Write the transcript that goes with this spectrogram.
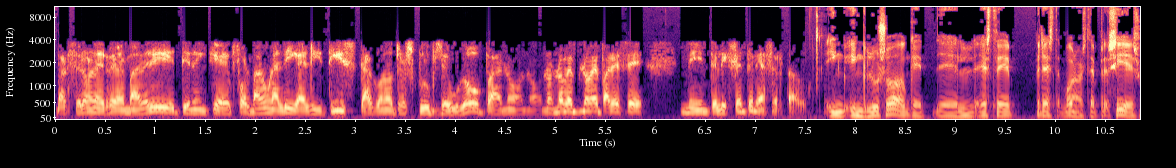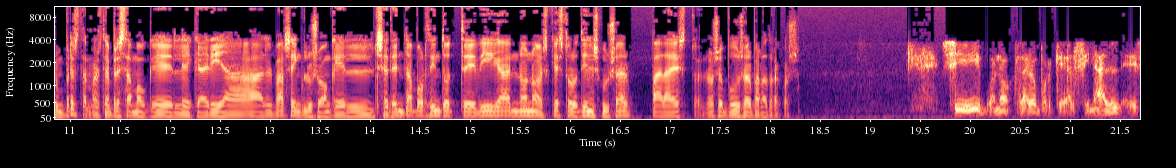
Barcelona y Real Madrid tienen que formar una liga elitista con otros clubes de Europa. No, no, no, no, me, no me parece ni inteligente ni acertado. incluso, aunque este préstamo, bueno, este sí es un préstamo, este préstamo que le caería al Barça, incluso aunque el 70% te diga, no, no, es que esto lo tienes que usar para esto, no se puede usar para otra cosa. Sí, bueno, claro, porque al final es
